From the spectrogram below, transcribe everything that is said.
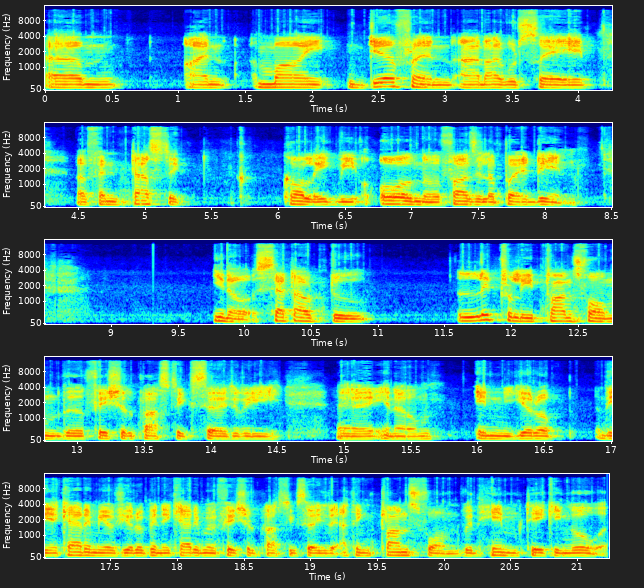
um, and my dear friend, and I would say a fantastic colleague, we all know Fazil Apaydin, you know, set out to literally transformed the facial plastic surgery, uh, you know, in Europe, the Academy of European Academy of Facial Plastic Surgery, I think transformed with him taking over.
